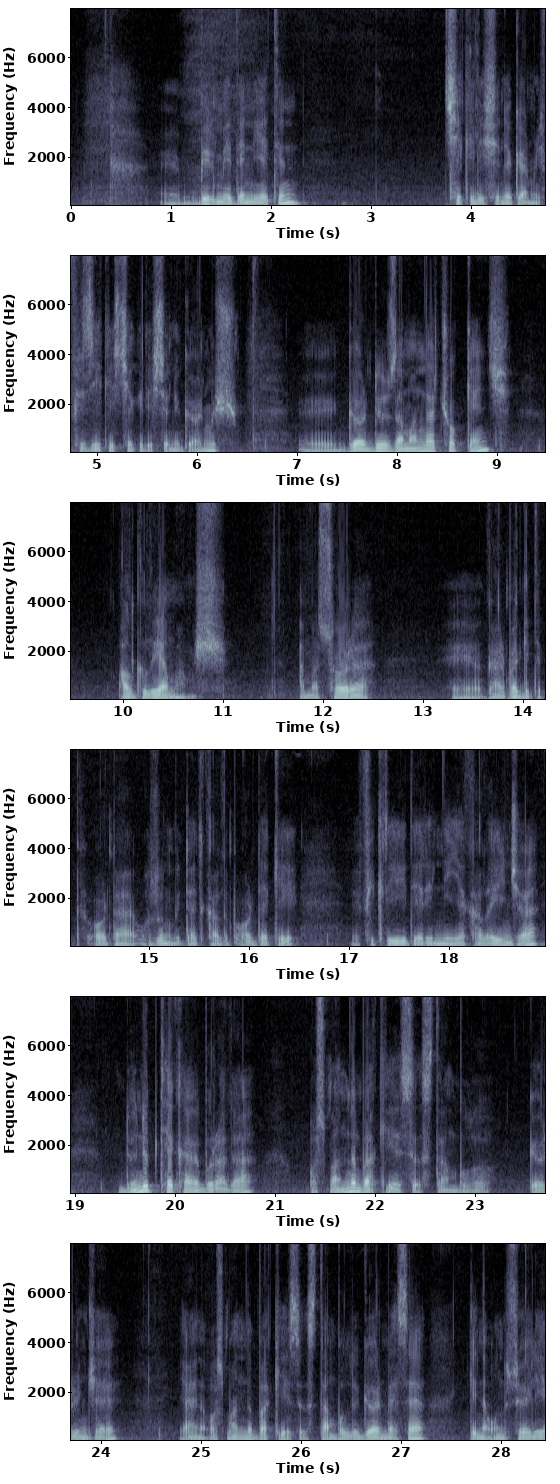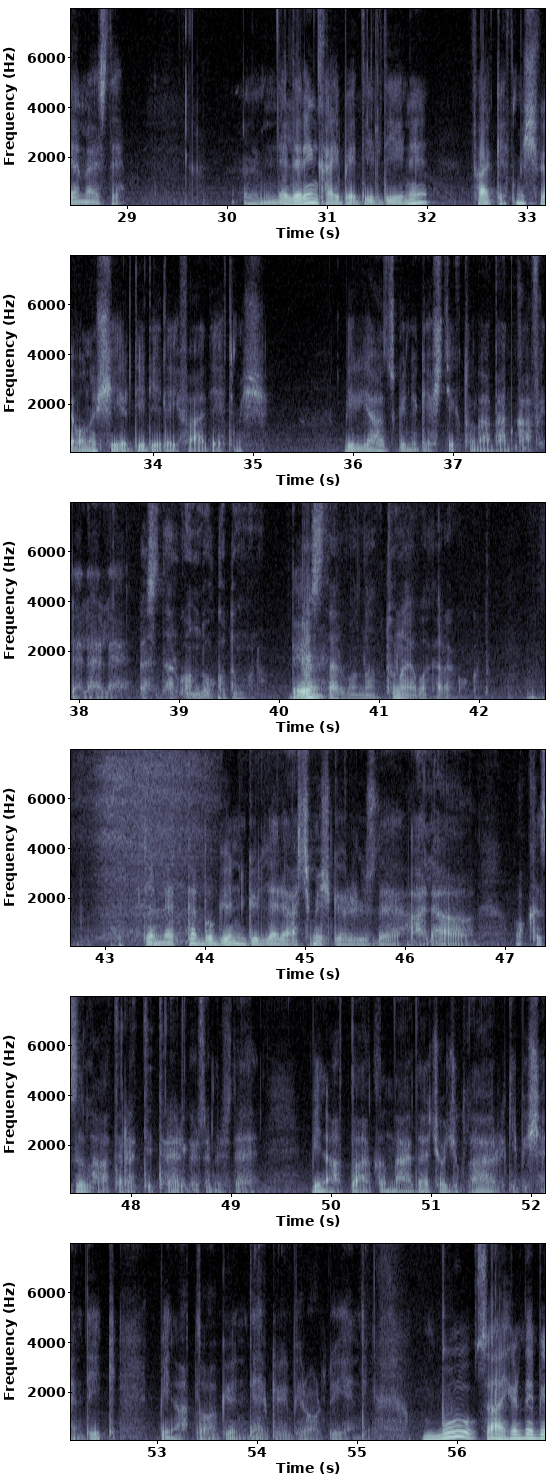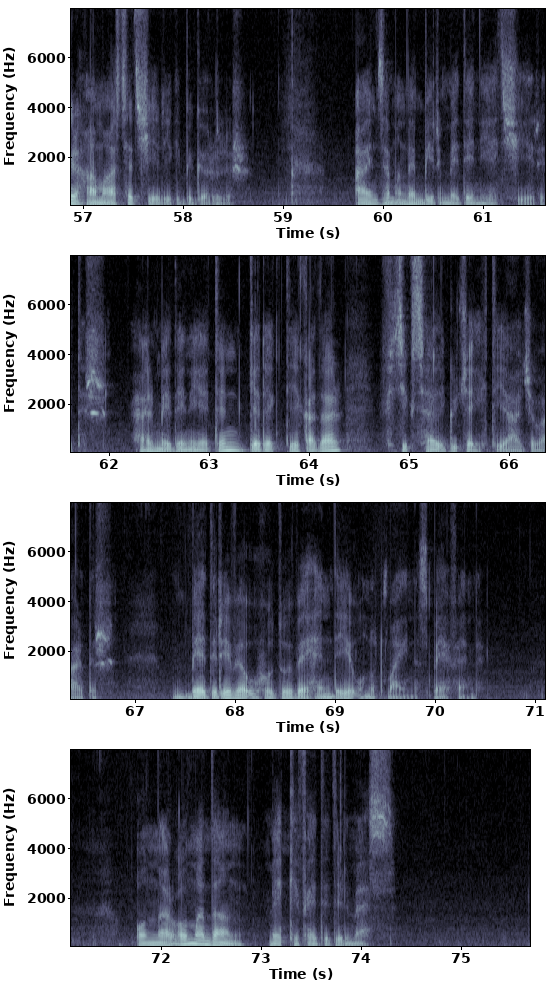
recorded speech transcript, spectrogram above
Ee, Bir medeniyetin çekilişini görmüş, fiziki çekilişini görmüş. Ee, Gördüğü zamanlar çok genç, algılayamamış. Ama sonra e, Garba gidip orada uzun müddet kalıp oradaki fikri derinliği yakalayınca dönüp tekrar burada Osmanlı Bakiyesi İstanbul'u görünce yani Osmanlı Bakiyesi İstanbul'u görmese gene onu söyleyemezdi. Nelerin kaybedildiğini fark etmiş ve onu şiir diliyle ifade etmiş. Bir yaz günü geçtik Tuna'dan kafilelerle. Estergon'da okudum bunu. Değil? Estergon'dan Tuna'ya bakarak okudum. Cennette bugün gülleri açmış görürüz de hala o kızıl hatıra titrer gözümüzde. Bin atlı akınlarda çocuklar gibi şendik. Bin atlı o gün dev gibi bir orduyu yendik. Bu zahirde bir hamaset şiiri gibi görülür. Aynı zamanda bir medeniyet şiiridir. Her medeniyetin gerektiği kadar fiziksel güce ihtiyacı vardır. Bedri ve Uhud'u ve Hende'yi unutmayınız beyefendi. Onlar olmadan Mekke fethedilmez.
